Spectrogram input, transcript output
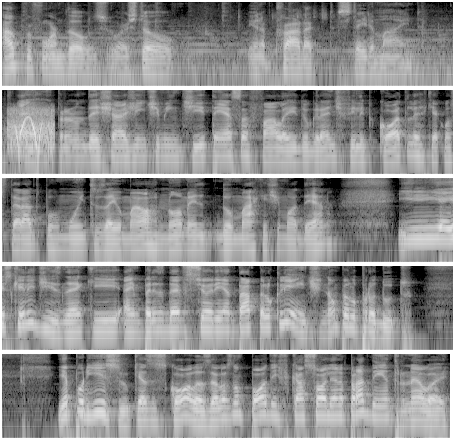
outperform those who are still in a product state of mind. É, para não deixar a gente mentir, tem essa fala aí do grande Philip Kotler, que é considerado por muitos aí o maior nome do marketing moderno. E é isso que ele diz, né, que a empresa deve se orientar pelo cliente, não pelo produto. E é por isso que as escolas elas não podem ficar só olhando para dentro, né, Loy?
